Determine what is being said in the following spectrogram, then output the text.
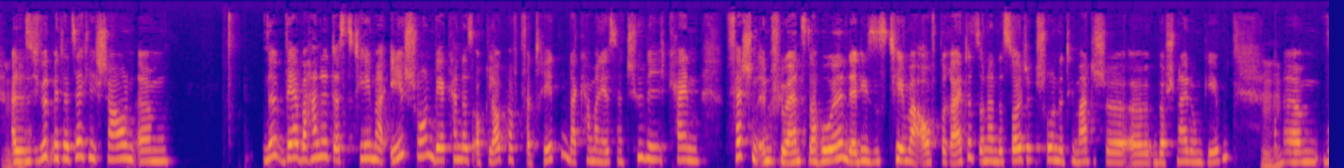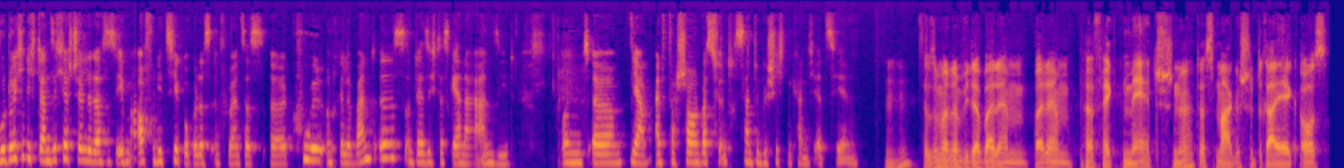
Mhm. Also ich würde mir tatsächlich schauen, ähm, ne, wer behandelt das Thema eh schon? Wer kann das auch glaubhaft vertreten? Da kann man jetzt natürlich keinen Fashion-Influencer holen, der dieses Thema aufbereitet, sondern das sollte schon eine thematische äh, Überschneidung geben, mhm. ähm, wodurch ich dann sicherstelle, dass es eben auch für die Zielgruppe des Influencers äh, cool und relevant ist und der sich das gerne ansieht. Und äh, ja, einfach schauen, was für interessante Geschichten kann ich erzählen. Mhm. Da sind wir dann wieder bei dem, bei dem Perfect Match, ne? Das magische Dreieck aus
